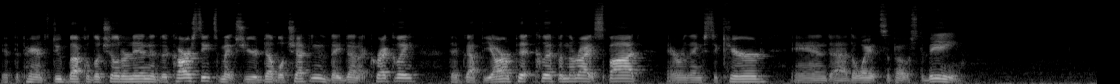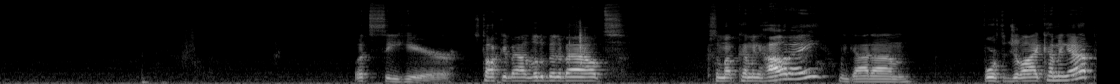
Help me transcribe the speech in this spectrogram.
If the parents do buckle the children in into the car seats, make sure you're double checking that they've done it correctly. They've got the armpit clip in the right spot, everything's secured and uh, the way it's supposed to be. let's see here. Let's talk about a little bit about some upcoming holiday. We got um, Fourth of July coming up.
